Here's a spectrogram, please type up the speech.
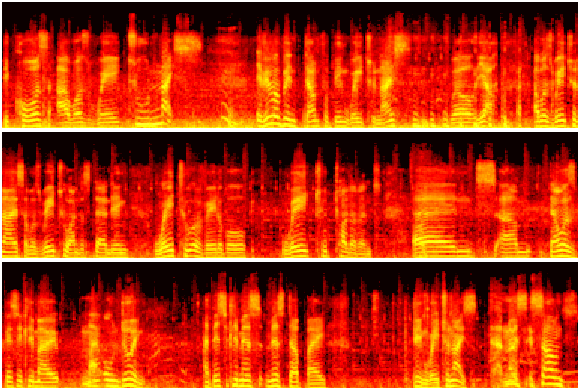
because I was way too nice. Have you ever been dumped for being way too nice? well, yeah. I was way too nice. I was way too understanding, way too available, way too tolerant. And um, that was basically my my own doing. I basically miss, messed up by being way too nice. I know it sounds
